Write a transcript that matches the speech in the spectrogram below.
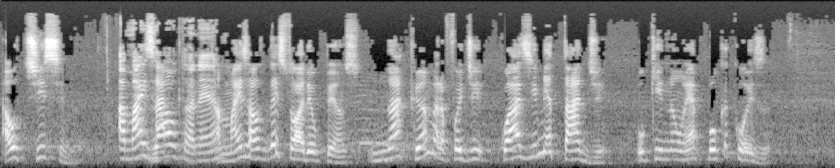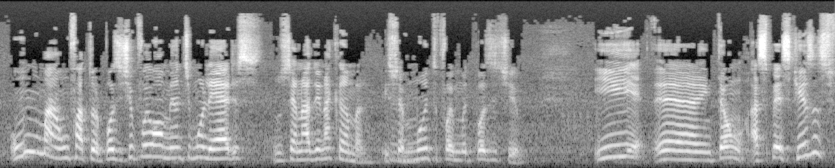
Altíssima. A mais Na, alta, né? A mais alta da história, eu penso. Na Câmara foi de quase metade, o que não é pouca coisa. Uma, um fator positivo foi o aumento de mulheres no Senado e na Câmara. Isso é uhum. é muito, foi muito positivo. E, é, então, as pesquisas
